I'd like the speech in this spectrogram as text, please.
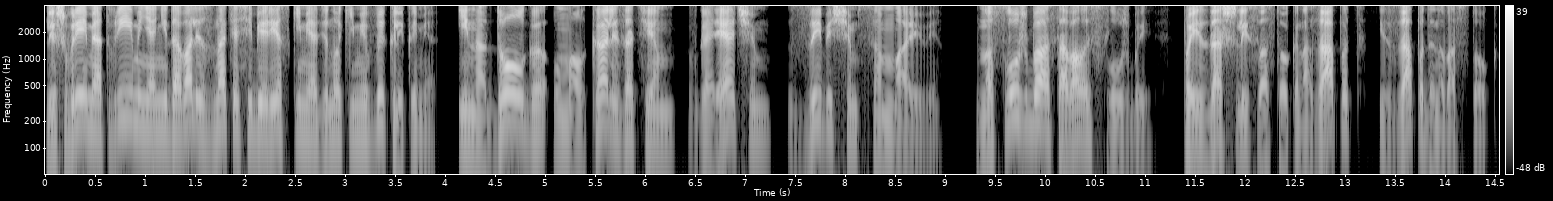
Лишь время от времени они давали знать о себе резкими одинокими выкликами и надолго умолкали затем в горячем, зыбящем Самареве. Но служба оставалась службой. Поезда шли с востока на запад и с запада на восток.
